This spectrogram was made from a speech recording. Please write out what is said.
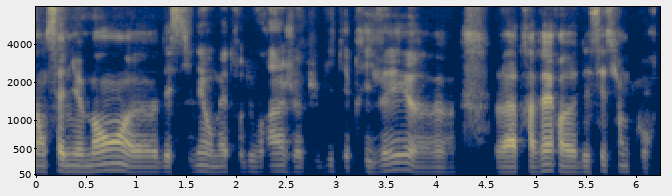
enseignements, heu, destinés aux maîtres d'ouvrage publics et privés, heu heu, à travers, des sessions courtes.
